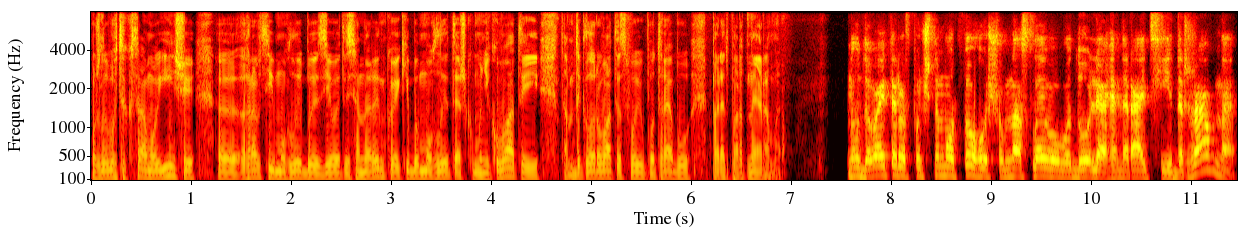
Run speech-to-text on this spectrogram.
можливо, так само інші е, гравці могли би з'явитися на ринку, які би могли теж комунікувати і там декларувати свою потребу перед партнерами. Ну давайте розпочнемо з того, що в нас левова доля генерації державна.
